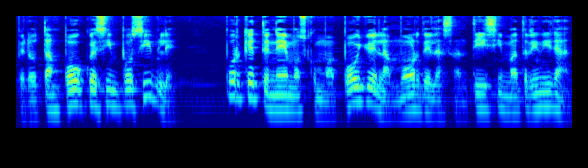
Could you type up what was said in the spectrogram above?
pero tampoco es imposible, porque tenemos como apoyo el amor de la Santísima Trinidad.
